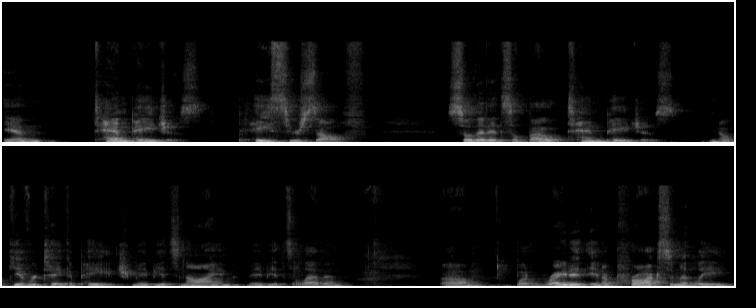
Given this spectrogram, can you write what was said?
in 10 pages. Pace yourself so that it's about 10 pages. You know, give or take a page. Maybe it's nine, maybe it's 11 um, but write it in approximately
